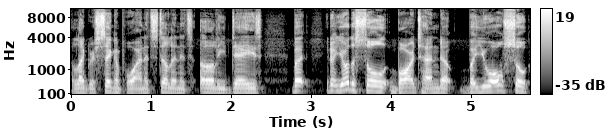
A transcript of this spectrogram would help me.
Alegria Singapore and it's still in its early days. But you know, you're the sole bartender, but you also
